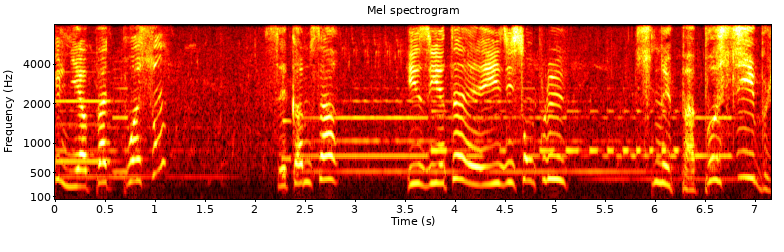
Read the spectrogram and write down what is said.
Il n'y a pas de poisson C'est comme ça. Ils y étaient et ils y sont plus. Ce n'est pas possible.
